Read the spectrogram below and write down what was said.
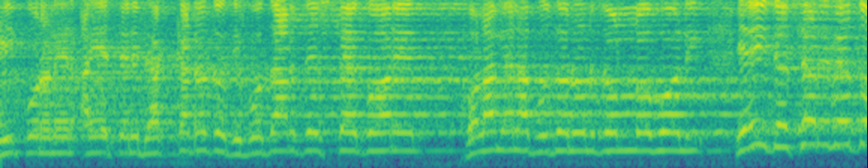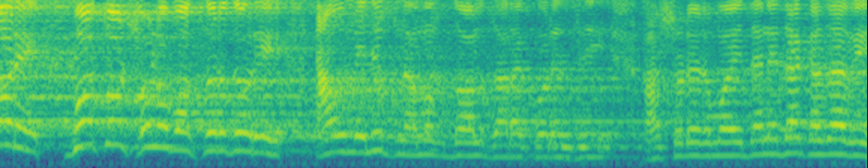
এই কোরআনের আয়াতের ব্যাখ্যাটা যদি বোঝার চেষ্টা করেন খোলামেলা বোঝানোর জন্য বলি, এই দেশের ভেতরে গত ষোলো বছর ধরে আওয়ামী লীগ নামক দল যারা করেছে, আসরের ময়দানে দেখা যাবে,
